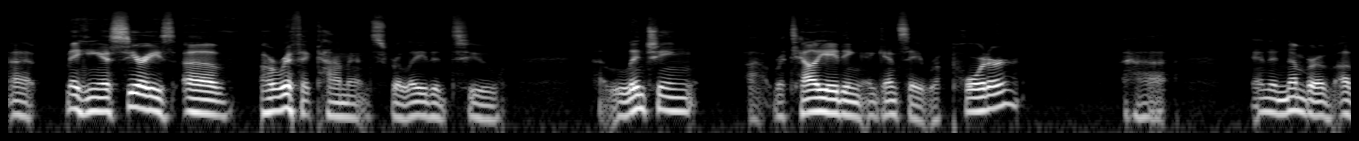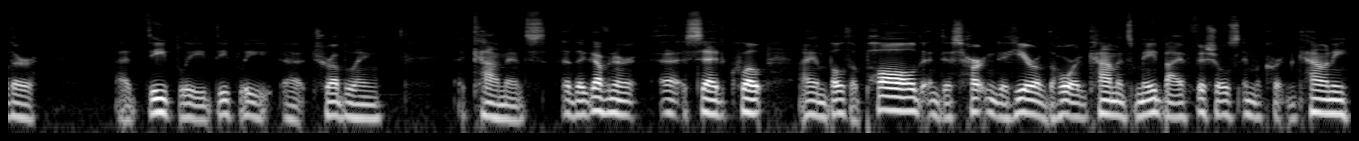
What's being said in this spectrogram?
uh, making a series of horrific comments related to uh, lynching, uh, retaliating against a reporter, uh, and a number of other uh, deeply, deeply troubling comments. Uh, the governor uh, said, quote, I am both appalled and disheartened to hear of the horrid comments made by officials in McCurtain County.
